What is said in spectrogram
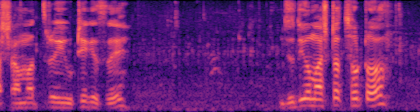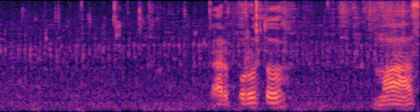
আসা মাত্রই উঠে গেছে। যদিও মাছটা ছোট তারপরও তো মাছ।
